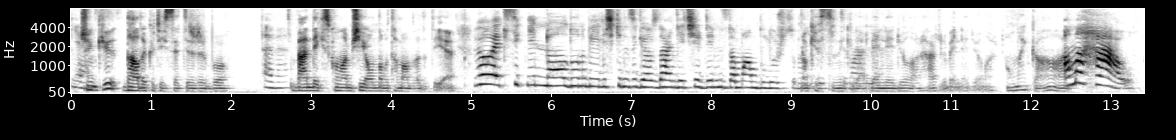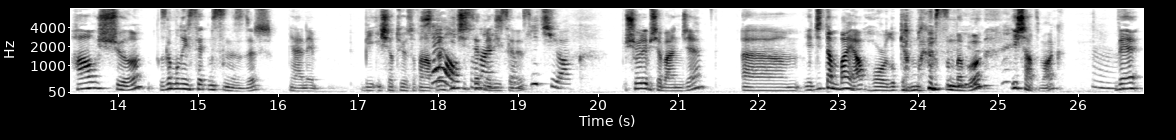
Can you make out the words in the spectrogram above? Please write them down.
Yes. Çünkü daha da kötü hissettirir bu. Evet. Bende eksik olan bir şeyi onunla mı tamamladı diye. Ve o eksikliğin ne olduğunu bir ilişkinizi gözden geçirdiğiniz zaman bulursunuz. O kesinlikle belli ediyorlar. Her türlü belli ediyorlar. Oh my god. Ama how? How şu, zaten bunu hissetmişsinizdir. Yani bir iş atıyorsa falan şey olsun hiç hissetmediyseniz. aşkım. Hiç yok. Şöyle bir şey bence. Eee, ya cidden bayağı horluk yapmak aslında bu. İş atmak. Hmm. Ve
